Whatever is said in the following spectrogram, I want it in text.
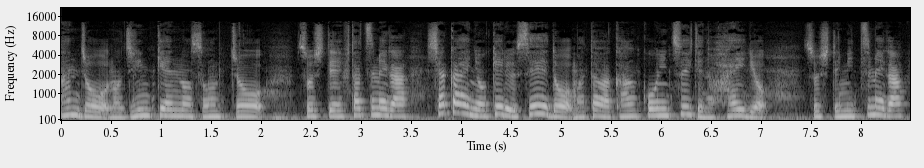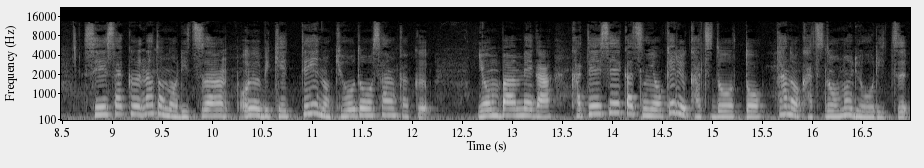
男女の人権の尊重そして2つ目が社会における制度または観光についての配慮そして3つ目が政策などの立案及び決定への共同参画4番目が家庭生活における活動と他の活動の両立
